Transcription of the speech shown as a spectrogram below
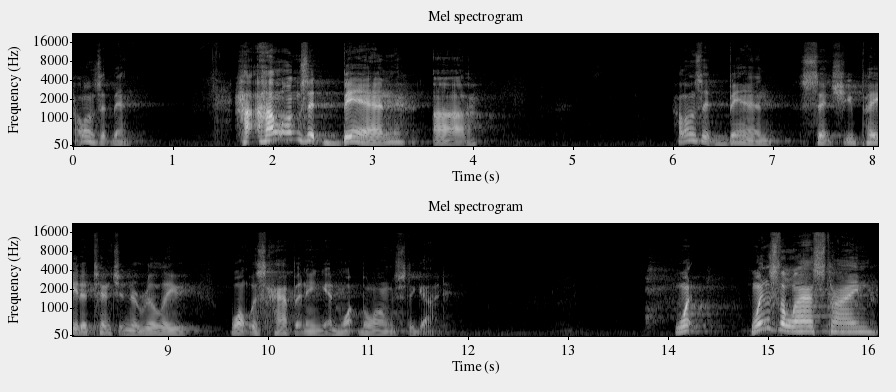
How long has it been? How, how long has it been? Uh, how has it been since you paid attention to really what was happening and what belongs to God? When, when's the last time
